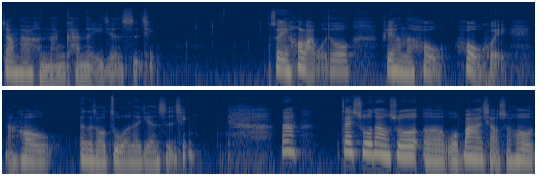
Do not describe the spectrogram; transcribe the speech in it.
让他很难堪的一件事情？所以后来我就非常的后后悔，然后那个时候做了那件事情。那再说到说，呃，我爸小时候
